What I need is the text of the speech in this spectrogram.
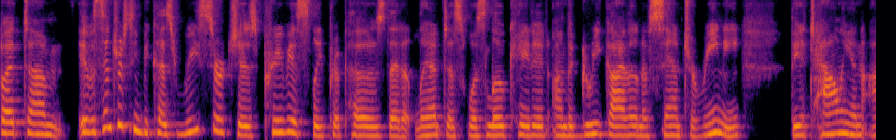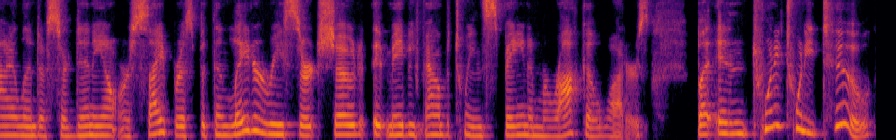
But um, it was interesting because researchers previously proposed that Atlantis was located on the Greek island of Santorini, the Italian island of Sardinia or Cyprus, but then later research showed it may be found between Spain and Morocco waters. But in 2022,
